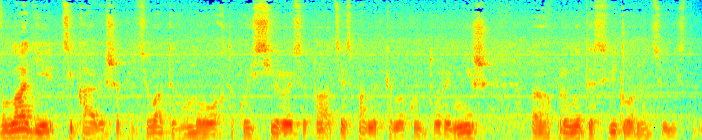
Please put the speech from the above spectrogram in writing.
Владі цікавіше працювати в умовах такої сірої ситуації з пам'ятками культури, ніж е, пролити світло на цю істину.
